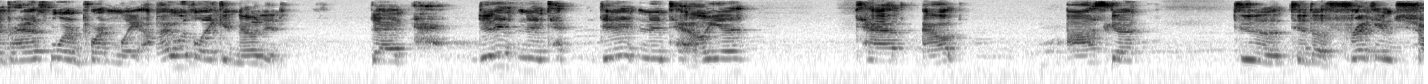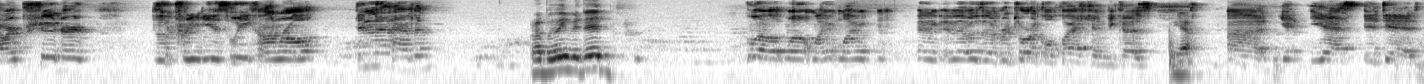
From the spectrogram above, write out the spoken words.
and perhaps more importantly, I would like it noted that didn't Nat- didn't Natalya tap out Asuka to the to the frickin' sharpshooter the previous week on Raw? Didn't that happen? I believe it did. Well, well, my my, and, and that was a rhetorical question because Yeah. uh, y- yes, it did.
